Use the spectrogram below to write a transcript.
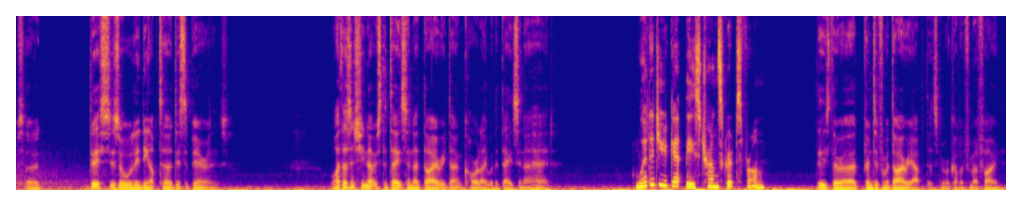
So, this is all leading up to her disappearance. Why doesn't she notice the dates in her diary don't correlate with the dates in her head? Where did you get these transcripts from? These they're uh, printed from a diary app that's been recovered from her phone.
